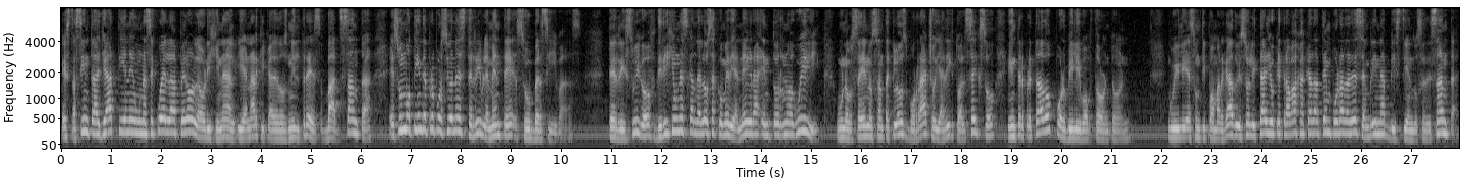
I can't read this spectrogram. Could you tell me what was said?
Esta cinta ya tiene una secuela, pero la original y anárquica de 2003, Bad Santa, es un motín de proporciones terriblemente subversivas. Terry Swigoff dirige una escandalosa comedia negra en torno a Willy, un obsceno Santa Claus borracho y adicto al sexo, interpretado por Billy Bob Thornton. Willy es un tipo amargado y solitario que trabaja cada temporada de Sembrina vistiéndose de Santa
